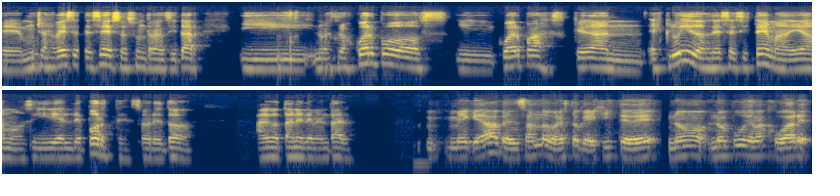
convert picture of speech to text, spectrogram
Eh, muchas veces es eso, es un transitar y nuestros cuerpos y cuerpas quedan excluidos de ese sistema, digamos, y el deporte, sobre todo, algo tan elemental. me quedaba pensando con esto que dijiste de no, no pude más jugar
